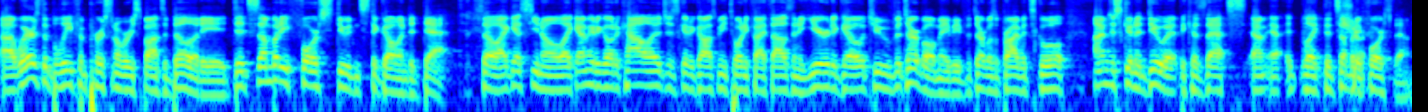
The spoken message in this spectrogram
uh, "Where's the belief in personal responsibility? Did somebody force students to go into debt?" So I guess you know, like I'm going to go to college. It's going to cost me twenty five thousand a year to go to Viterbo. Maybe Viterbo's a private school. I'm just going to do it because that's um, like did somebody sure. force them?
